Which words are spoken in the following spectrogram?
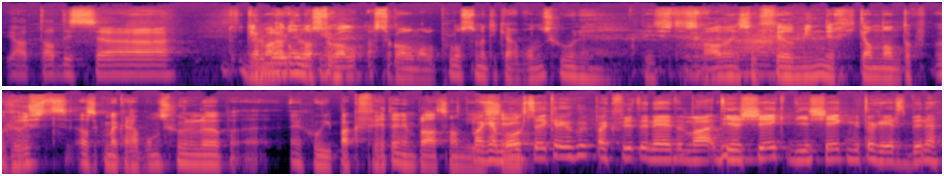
ja, dat is... eh, Die marathon, is, toch al, dat is toch allemaal oplossen met die carbonschoenen? Dus de schade is toch veel minder. Ik kan dan toch gerust, als ik met carbonschoenen loop, eh, een goede pak fritten in plaats van die Maar je mag zeker een goed pak frieten eten, maar die shake, die shake moet toch eerst binnen.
